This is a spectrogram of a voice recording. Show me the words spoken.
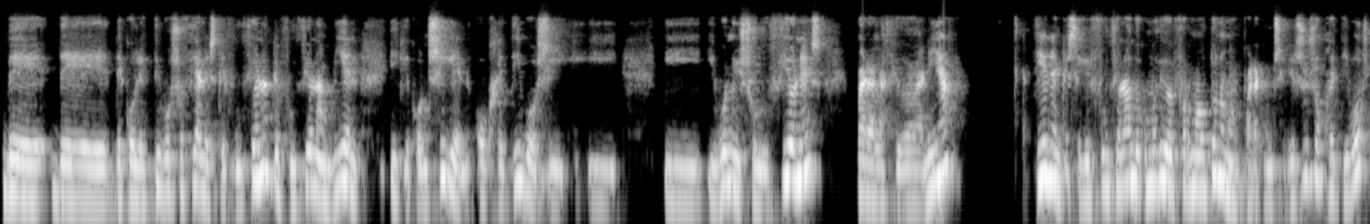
de, colectivos sociales que funcionan, que funcionan bien y que consiguen objetivos y, bueno, y soluciones para la ciudadanía, tienen que seguir funcionando, como digo, de forma autónoma para conseguir sus objetivos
